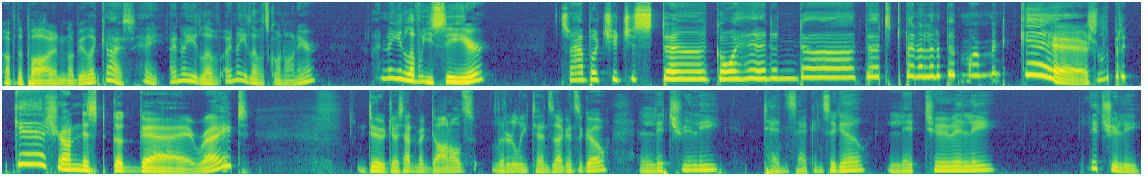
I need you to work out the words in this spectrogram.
of the pod, and I'll be like, guys, hey, I know you love I know you love what's going on here. I know you love what you see here. So how about you just uh, go ahead and uh, spend a little bit more cash, a little bit of cash on this good guy, right? Dude, just had McDonald's literally 10 seconds ago. Literally 10 seconds ago. Literally Literally.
